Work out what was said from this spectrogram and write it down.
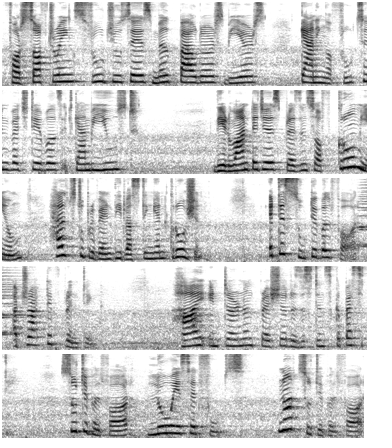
for soft drinks, fruit juices, milk powders, beers, canning of fruits and vegetables, it can be used. The advantages presence of chromium helps to prevent the rusting and corrosion. It is suitable for attractive printing, high internal pressure resistance capacity, suitable for low acid foods, not suitable for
